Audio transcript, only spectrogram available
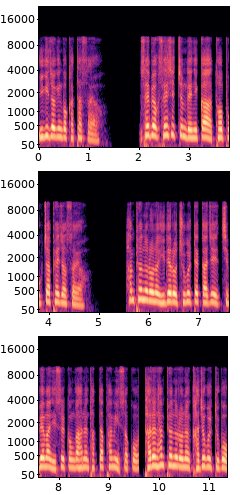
이기적인 것 같았어요. 새벽 3시쯤 되니까 더 복잡해졌어요. 한편으로는 이대로 죽을 때까지 집에만 있을 건가 하는 답답함이 있었고, 다른 한편으로는 가족을 두고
